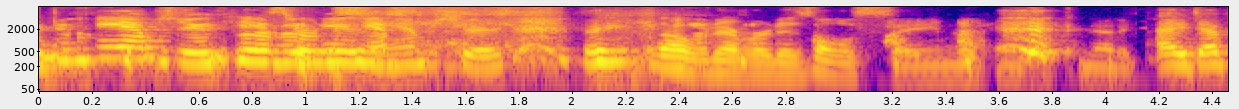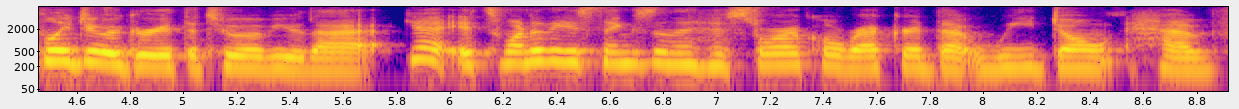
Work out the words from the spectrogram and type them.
New Hampshire, New Hampshire. He's from New New Hampshire. Hampshire. oh, whatever it is, all the same. Connecticut. I definitely do agree with the two of you that, yeah, it's one of these things in the historical record that we don't have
